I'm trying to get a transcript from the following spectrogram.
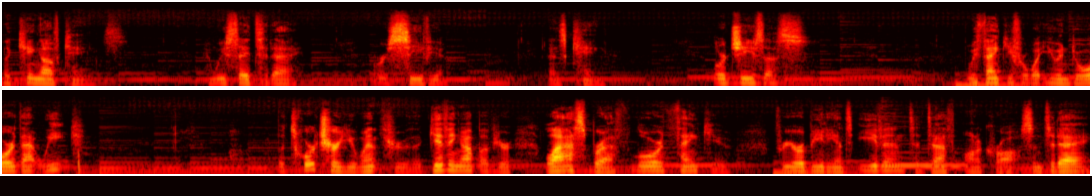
the King of kings. And we say today, receive you as King. Lord Jesus, we thank you for what you endured that week. The torture you went through, the giving up of your last breath. Lord, thank you for your obedience, even to death on a cross. And today,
